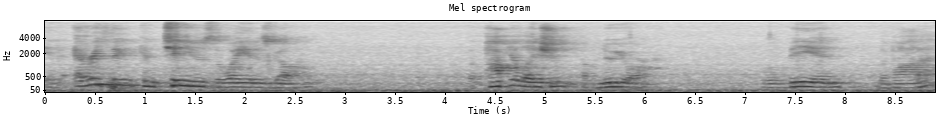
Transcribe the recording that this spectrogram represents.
if everything continues the way it is going, the population of New York will be in Nevada,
